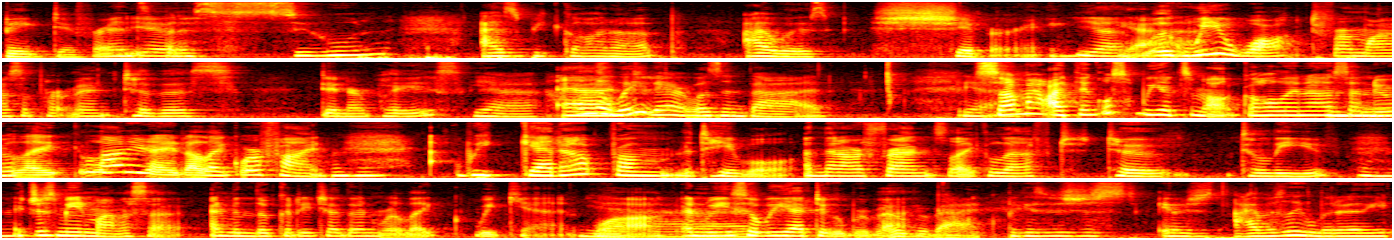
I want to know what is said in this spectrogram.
big difference. Yeah. But as soon as we got up, I was shivering. yeah. like we walked from Mona's apartment to this dinner place. Yeah. On the way there, it wasn't bad. Yeah. Somehow, I think also we had some alcohol in us, and we Mhm. were like, la di da, like we're fine. Mhm. We get up from the table, and then our friends like left to to leave. Mhm. It's just me and Manasa, and we look at each other and we're like, we can't walk, and we so we had to Uber back. Uber back because it was just it was just I was like literally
